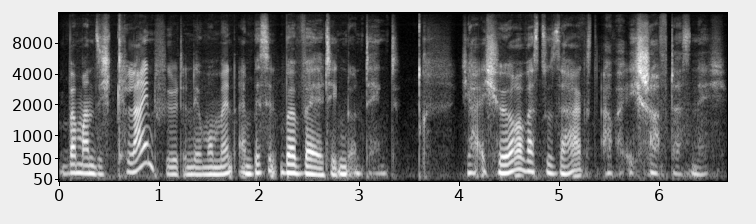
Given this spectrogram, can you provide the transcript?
wenn man sich klein fühlt in dem Moment, ein bisschen überwältigend und denkt, ja, ich höre, was du sagst, aber ich schaffe das nicht.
